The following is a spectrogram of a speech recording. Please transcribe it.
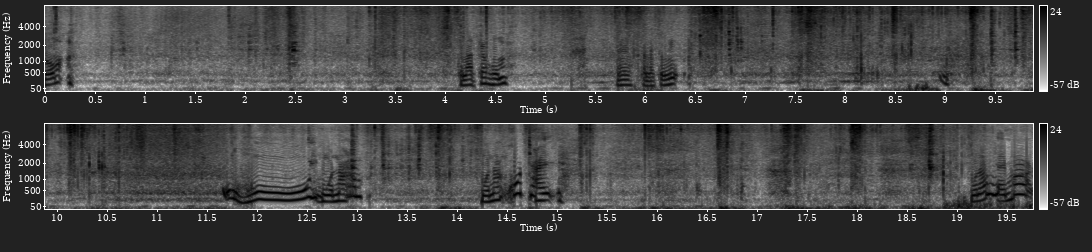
ล้มสลัดครับผมเออสลัดตรงนี้โอ้โหหัวน้ำหัวน้ำโคตรใหญ่หัวน้ำใหญ่มาก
